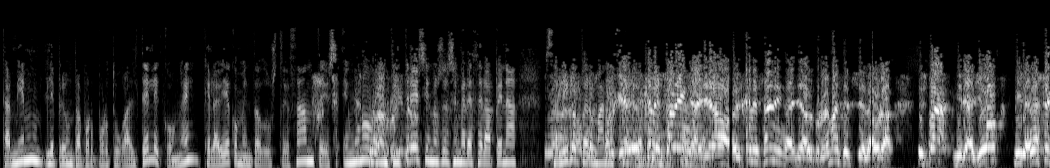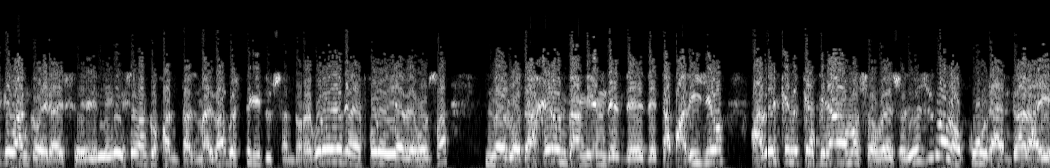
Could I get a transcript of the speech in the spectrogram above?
También le pregunta por Portugal Telecom, ¿eh? que le había comentado usted antes. En 1.23 y no sé si merece la pena salir o permanecer. Pues es que les han engañado, es que les han engañado. El problema es ese, Laura. Es para, mira, yo, mira, ya sé qué banco era ese, ese banco fantasma, el Banco Espíritu Santo. Recuerdo yo que en el foro de días de bolsa nos lo trajeron también de, de, de tapadillo a ver qué, qué opinábamos sobre eso. Digo, es una locura entrar ahí.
